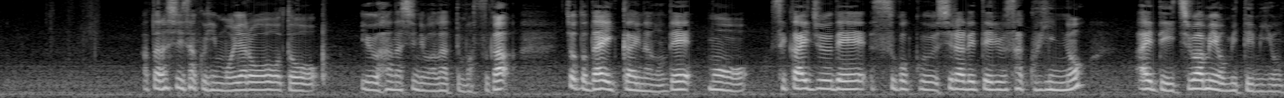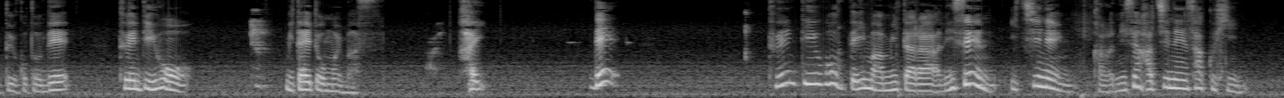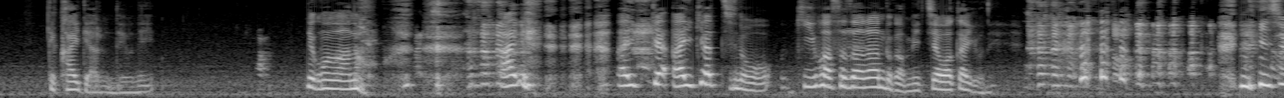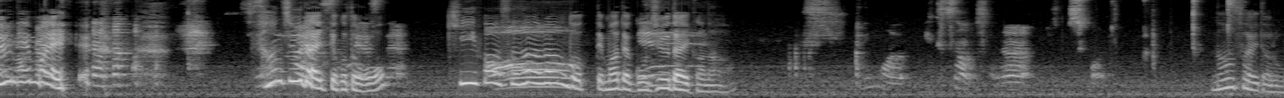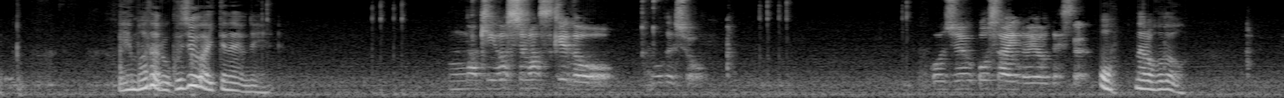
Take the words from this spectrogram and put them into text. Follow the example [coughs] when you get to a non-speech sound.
新しい作品もやろうという話にはなってますが、ちょっと第1回なので、もう世界中ですごく知られている作品のあえて1話目を見てみようということで、24を見たいと思います。はい。で、24って今見たら2001年から2008年作品って書いてあるんだよね。で、このあの、アイ、アイキャ、アイキャッチのキーファーサザーランドがめっちゃ若いよね。20年前。30代ってこと？ねキーファーサザーランドってまだ50代かな。今、いくつなんですかね。何歳だろう。え、まだ60は行ってないよね。そんな気がしますけど、どうでしょう。55歳のようです。おなるほど。っ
